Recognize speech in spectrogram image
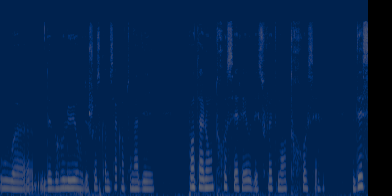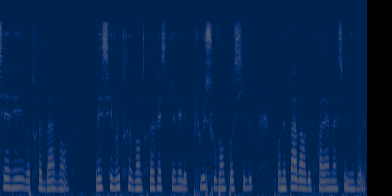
ou euh, de brûlure ou de choses comme ça quand on a des pantalons trop serrés ou des sous-vêtements trop serrés. Desserrez votre bas-ventre. Laissez votre ventre respirer le plus souvent possible pour ne pas avoir de problème à ce niveau-là.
